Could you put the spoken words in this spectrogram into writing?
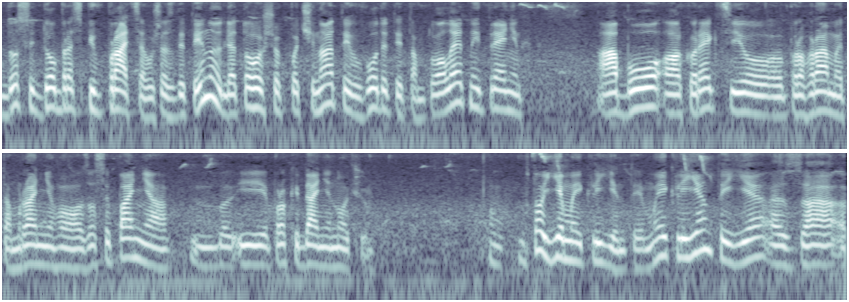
досить добра співпраця вже з дитиною для того, щоб починати вводити там туалетний тренінг або корекцію програми там раннього засипання і прокидання ночі. Хто є мої клієнти? Мої клієнти є е, за е,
